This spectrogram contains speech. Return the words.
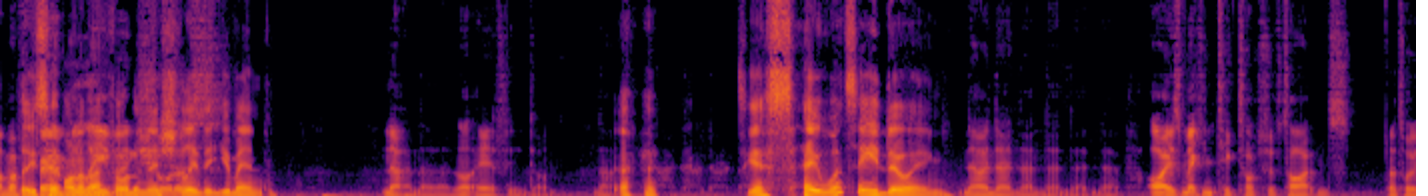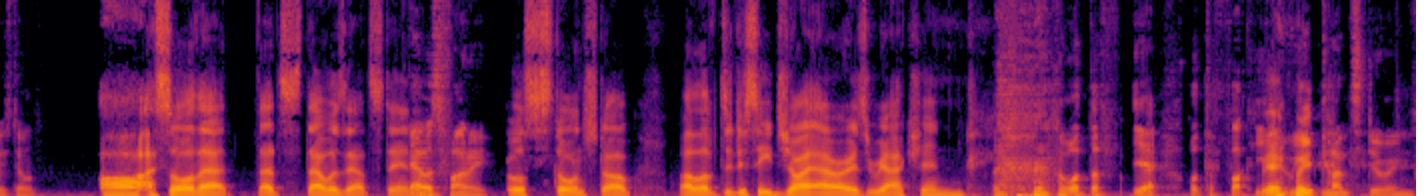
I'm a They firm said one, and I thought initially that you meant. No, no, no, not Anthony Don. No, I was gonna say, what's he doing? no, no, no, no, no, no. Oh, he's making TikToks with Titans. That's what he's doing. Oh, I saw that. That's that was outstanding. That was funny. It was staunched up. I love. Did you see Jai Arrow's reaction? what the? F- yeah. What the fuck are you Yeah, we- cunts doing?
